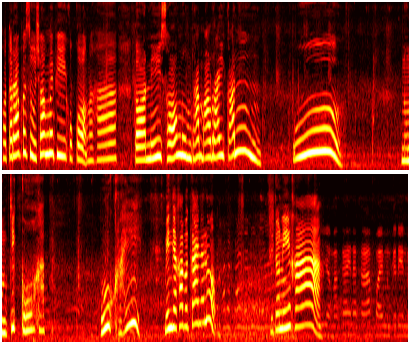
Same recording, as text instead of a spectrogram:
ขอต้อนรับเข้าสู่ช่องแม่พีกกอกนะคะ ตอนนี้สองหนุ่มทำอะไรกันอู้หนุ่มจิกโกครับอู้ใครมินอย่าเข้าไปใกล้นะลูกอยู่ตรงนี้ค่ะ อย่ามาใกล้นะครับไฟมันกระเด็นไป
